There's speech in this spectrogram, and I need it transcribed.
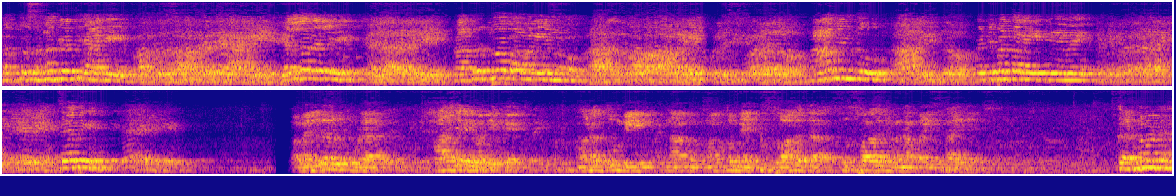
ಮತ್ತು ಸಮಗ್ರತೆಗಾಗಿ ಎಲ್ಲರಲ್ಲಿ ಭ್ರಾತೃತ್ವ ಭಾವನೆಯನ್ನು ನಾವಿಂದು ಕಟಿಬದ್ಧರಾಗಿದ್ದೇವೆ ತಾವೆಲ್ಲರೂ ಕೂಡ ಹಾಜರಿರುವುದಕ್ಕೆ ಮನತುಂಬಿ ನಾನು ಮತ್ತೊಮ್ಮೆ ಸ್ವಾಗತ ಸುಸ್ವಾಗತವನ್ನ ಬಯಸ್ತಾ ಇದ್ದೇನೆ. ಕರ್ನಾಟಕ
